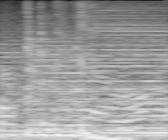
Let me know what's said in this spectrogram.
That's you.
